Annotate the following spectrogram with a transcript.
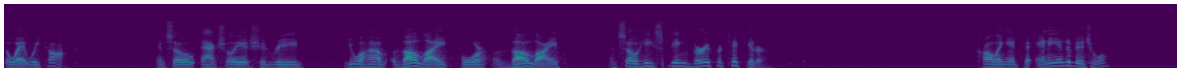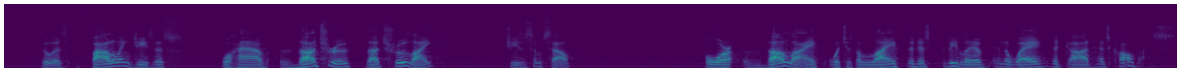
the way we talk. And so actually it should read, You will have the light for the life. And so he's being very particular, calling it to any individual who is following Jesus will have the truth, the true light, Jesus himself, for the life, which is a life that is to be lived in the way that God has called us.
